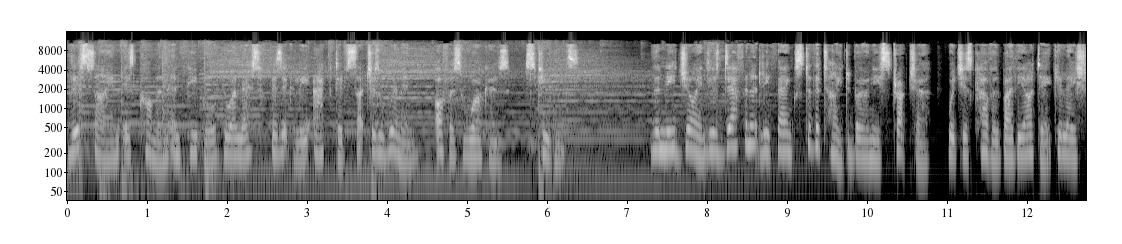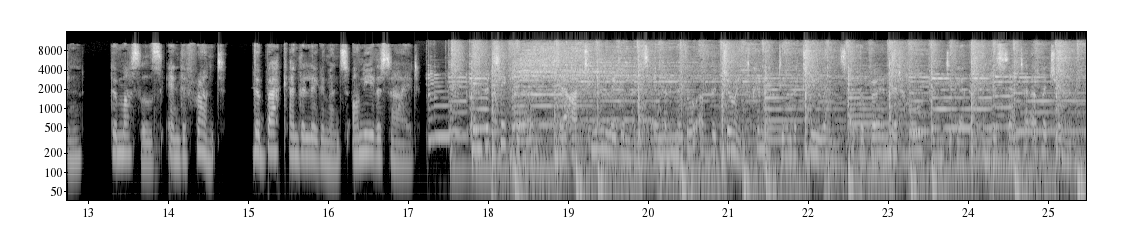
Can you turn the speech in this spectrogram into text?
This sign is common in people who are less physically active such as women, office workers, students. The knee joint is definitely thanks to the tight bony structure, which is covered by the articulation, the muscles in the front, the back and the ligaments on either side. In particular, there are two ligaments in the middle of the joint connecting the two ends of the bone that hold them together in the center of the joint.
